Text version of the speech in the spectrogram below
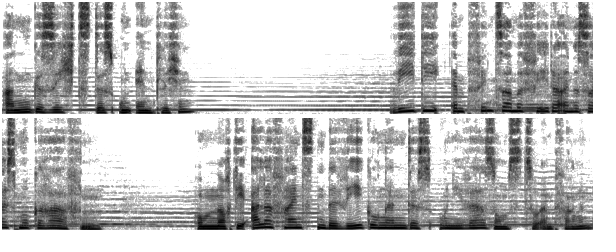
angesichts des Unendlichen? Wie die empfindsame Feder eines Seismographen, um noch die allerfeinsten Bewegungen des Universums zu empfangen?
